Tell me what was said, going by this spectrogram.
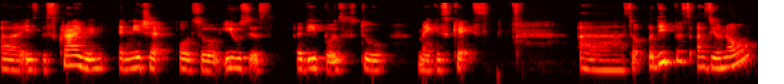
uh, is describing, and Nietzsche also uses Oedipus to make his case. Uh, so Oedipus, as you know,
